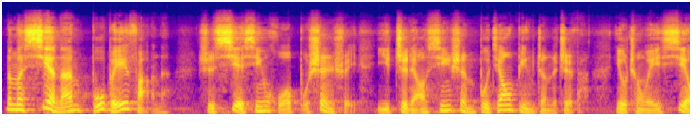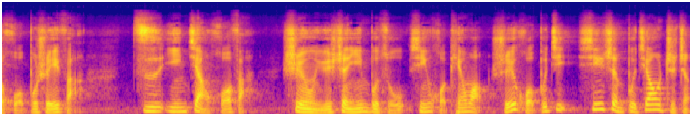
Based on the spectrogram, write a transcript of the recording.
那么泻南补北法呢，是泻心火补肾水，以治疗心肾不交病症的治法，又称为泻火补水法、滋阴降火法，适用于肾阴不足、心火偏旺、水火不济、心肾不交之症。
